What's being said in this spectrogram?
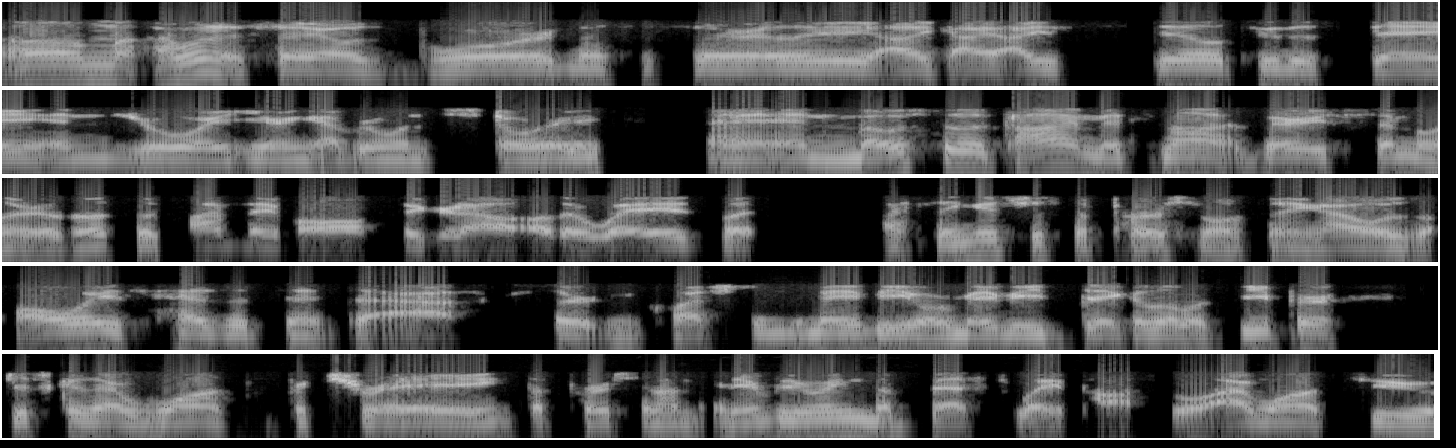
Um i wouldn't say i was bored necessarily. Like I, I still to this day enjoy hearing everyone's story and, and most of the time it's not very similar most of the time they've all figured out other ways but I think it's just a personal thing. I was always hesitant to ask certain questions, maybe, or maybe dig a little deeper, just because I want to portray the person I'm interviewing the best way possible. I want to.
